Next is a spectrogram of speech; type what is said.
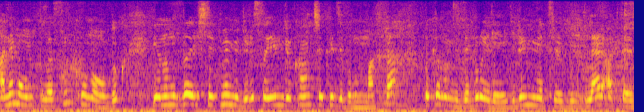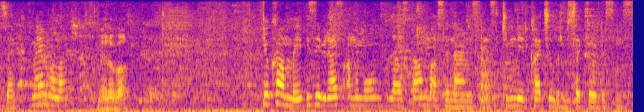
Anemon Plus'ın konu olduk. Yanımızda işletme müdürü Sayın Gökhan Çakıcı bulunmakta. Bakalım bize burayla ilgili ne tür bilgiler aktaracak. Merhabalar. Merhaba. Gökhan Bey bize biraz Anemon Plus'tan bahseder misiniz? Kimdir, kaç yıldır bu sektördesiniz?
